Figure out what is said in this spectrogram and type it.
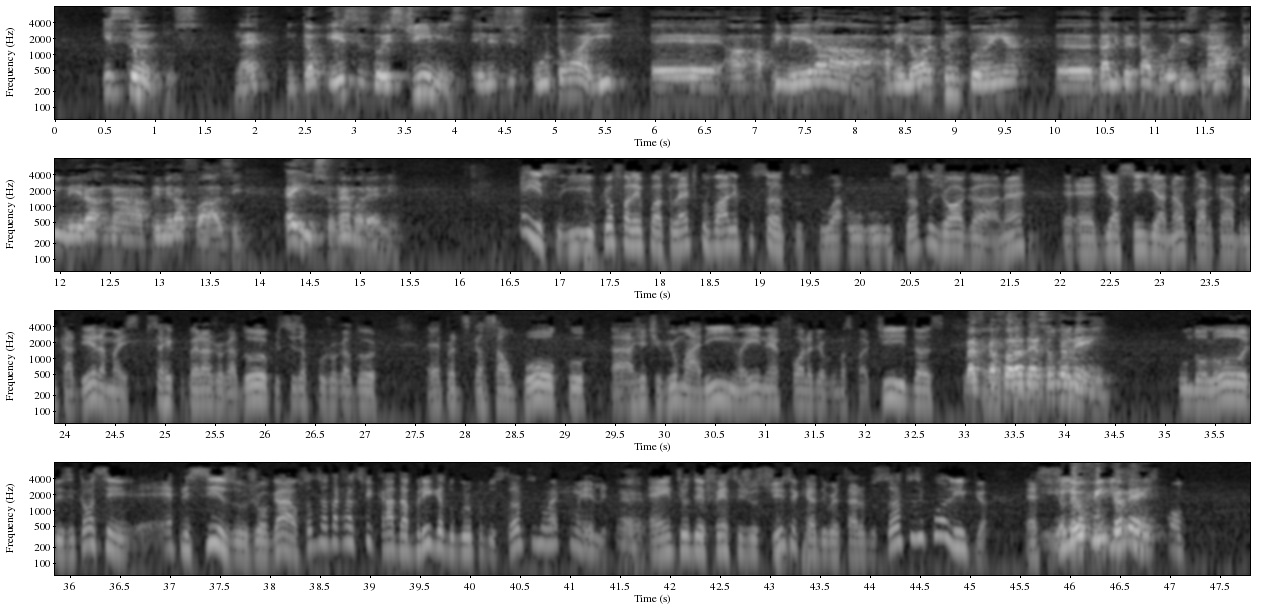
e Santos. Né? Então, esses dois times eles disputam aí é, a, a, primeira, a melhor campanha uh, da Libertadores na primeira, na primeira fase. É isso, né, Morelli? É isso, e, e, o que eu falei pro Atlético vale pro Santos. O, o, o Santos joga, né? É, é, dia sim, dia não, claro que é uma brincadeira, mas precisa recuperar jogador, precisa pôr jogador é, para descansar um pouco. A, a, gente viu o Marinho aí, né, fora de algumas partidas. Vai ficar é, fora dessa também. Com Dolores. Então, assim, é preciso jogar. O Santos já está classificado. A briga do grupo do Santos não é com ele. É, é entre o Defensa e Justiça, que é adversário do Santos, e com o Olímpia. É e o Delfim também.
